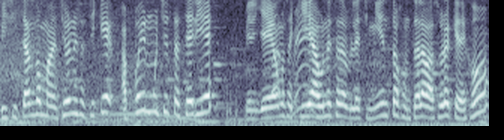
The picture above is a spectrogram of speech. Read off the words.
visitando mansiones. Así que apoyen mucho esta serie. Miren, llegamos aquí a un establecimiento a la basura que dejó.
